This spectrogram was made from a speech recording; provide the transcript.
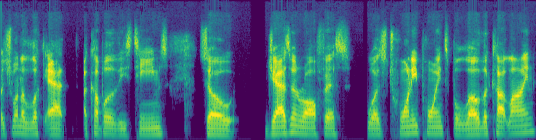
I just want to look at a couple of these teams. So Jasmine Rolfus was 20 points below the cut line.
